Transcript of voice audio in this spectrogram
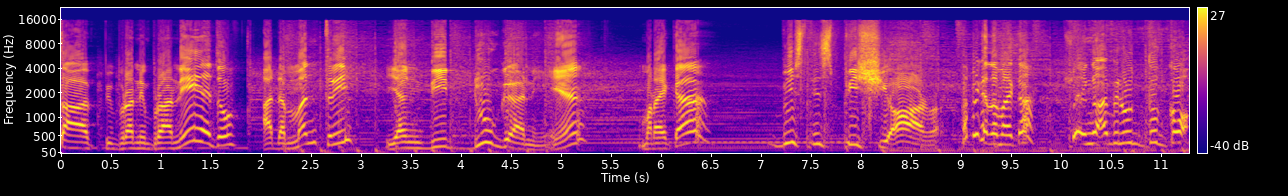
tapi berani-beraninya tuh ada menteri yang diduga nih ya. Mereka bisnis PCR tapi kata mereka saya nggak ambil untung kok.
